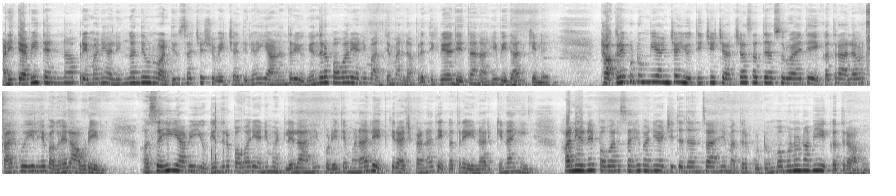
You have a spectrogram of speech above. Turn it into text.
आणि त्यावेळी त्यांना प्रेमाने आलिंगन देऊन वाढदिवसाच्या शुभेच्छा दिल्या. यानंतर युगेंद्र पवार यांनी माध्यमांना प्रतिक्रिया देताना हे विधान केलंय. ठाकरे कुटुंबियांच्या युतीची चर्चा सध्या सुरू आहे ते एकत्र आल्यावर काय होईल हे बघायला आवडेल असंही यावेळी योगेंद्र पवार यांनी म्हटलेलं आहे. पुढे ते म्हणालेत की राजकारणात एकत्र येणार की नाही हा निर्णय पवार साहेब आणि अजितदादांचा आहे मात्र कुटुंब म्हणून आम्ही एकत्र आहोत.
